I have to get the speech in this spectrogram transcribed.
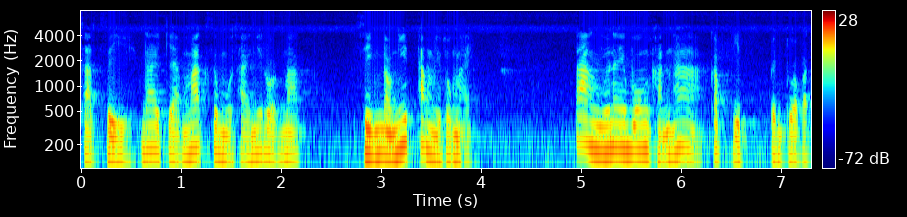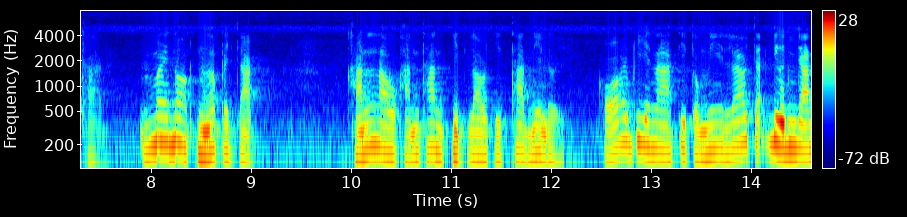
สัจสี่ได้แก่มรรคสมุทัยนิโรธมรรคสิ่งเหล่านี้ตั้งอยู่ตรงไหน ตั้งอยู่ในวงขันห้ากับจิตเป็นตัวประธาน ไม่นอกเหนือไปจากขันเราขันท่านจิตเราจิตท่านนี่เลย อให้พิจารณาที่ตรงนี้ แล้วจะยืนยัน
